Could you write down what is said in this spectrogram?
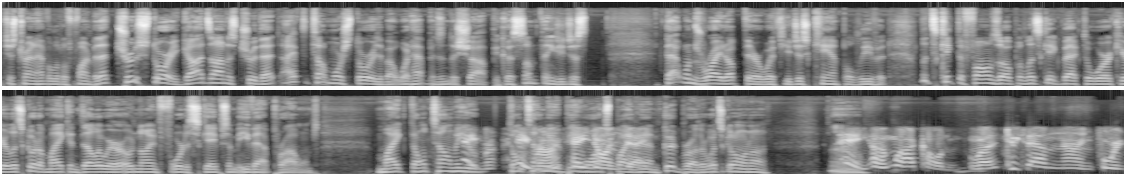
just trying to have a little fun but that true story god's honest true that i have to tell more stories about what happens in the shop because some things you just that one's right up there with you just can't believe it. Let's kick the phones open. Let's get back to work here. Let's go to Mike in Delaware 094 to escape some evap problems. Mike, don't tell me Hey, you're don't hey, tell me you're being watched by today? them. Good brother. What's going on? Uh, Hey, um, well, I called. Well, 2009 Ford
